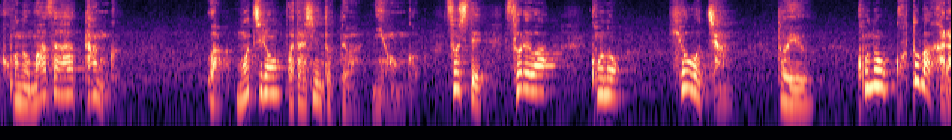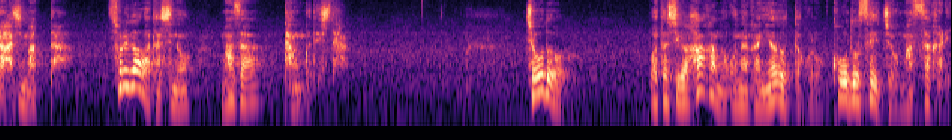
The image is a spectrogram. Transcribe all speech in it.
このマザータングはもちろん私にとっては日本語。そしてそれはこの「ひょうちゃん」というこの言葉から始まった。それが私のマザータングでした。ちょうど私が母のお腹に宿った頃高度成長真っ盛り。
